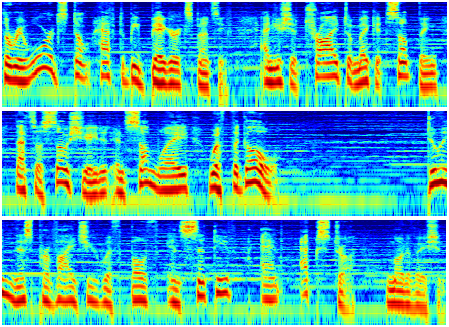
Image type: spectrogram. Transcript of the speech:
The rewards don't have to be big or expensive, and you should try to make it something that's associated in some way with the goal. Doing this provides you with both incentive and extra motivation.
